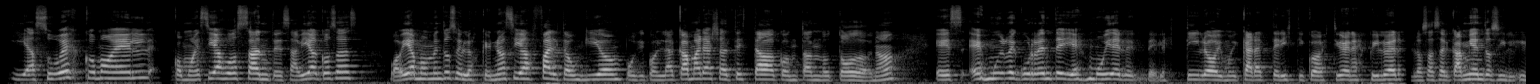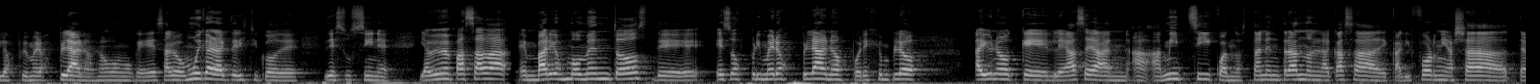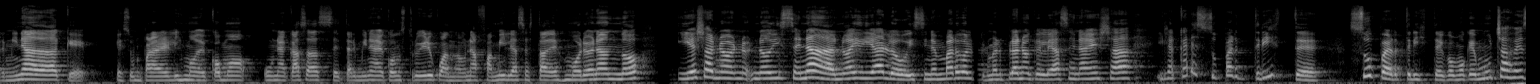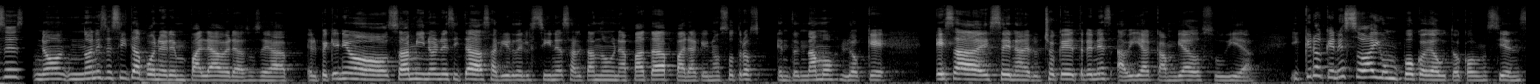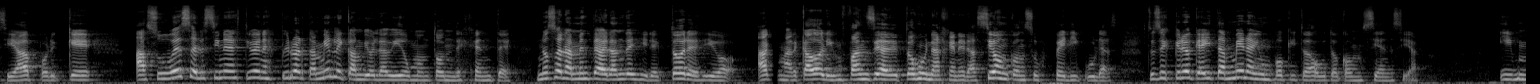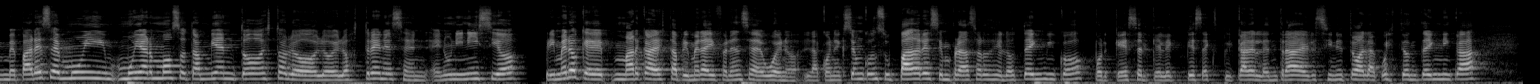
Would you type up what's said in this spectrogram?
Y a su vez como él, como decías vos antes, había cosas o había momentos en los que no hacía falta un guion porque con la cámara ya te estaba contando todo, ¿no? Es, muy recurrente y es muy del, estilo y muy característico de Steven Spielberg, los acercamientos y, los primeros planos, ¿no? Como que es algo muy característico de, su cine. Y a mí me pasaba en varios momentos de esos primeros planos, por ejemplo, hay uno que le hace a, a, Mitzi cuando están entrando en la casa de California ya terminada, que es un paralelismo de cómo una casa se termina de construir cuando una familia se está desmoronando y ella no, dice nada, no hay diálogo, y sin embargo el primer plano que le hacen a ella, y la cara es súper triste, súper triste, como que muchas veces no, no necesita poner en palabras, o sea, el pequeño Sammy no necesitaba salir del cine saltando una pata para que nosotros entendamos lo que esa escena del choque de trenes había cambiado su vida. Y creo que en eso hay un poco de autoconciencia, porque a su vez el cine de Steven Spielberg también le cambió la vida a un montón de gente no solamente a grandes directores, digo, ha marcado la infancia de toda una generación con sus películas. Entonces creo que ahí también hay un poquito de autoconciencia. Y me parece muy, muy hermoso también todo esto, lo, de los trenes en, en, un inicio. Primero que marca esta primera diferencia de, bueno, la conexión con su padre siempre va a ser desde lo técnico, porque es el que le empieza a explicar en la entrada del cine toda la cuestión técnica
